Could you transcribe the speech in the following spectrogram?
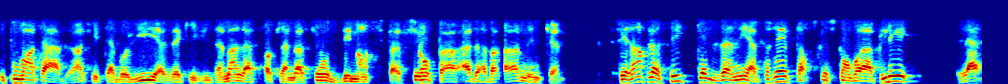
épouvantable, hein, qui est aboli avec évidemment la proclamation d'émancipation par Abraham Lincoln. C'est remplacé quelques années après parce que ce qu'on va appeler la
